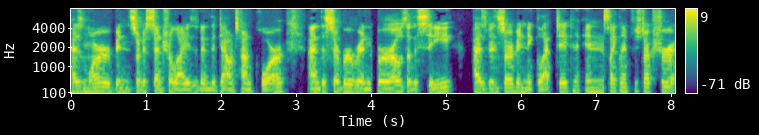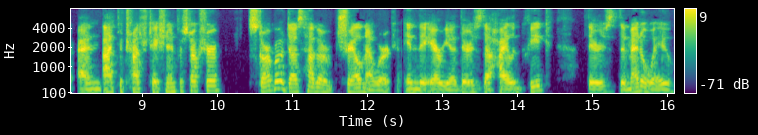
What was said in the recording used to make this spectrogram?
has more been sort of centralized in the downtown core and the suburban boroughs of the city has been sort of been neglected in cycling infrastructure and active transportation infrastructure. Scarborough does have a trail network in the area. There's the Highland Creek, there's the Meadoway,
